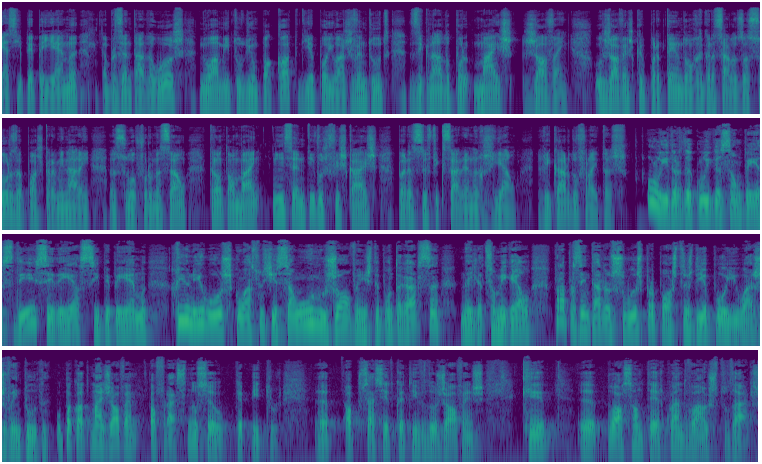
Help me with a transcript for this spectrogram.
CDS e PPM, apresentada hoje no âmbito de um pacote de apoio à juventude designado por Mais Jovem. Os jovens que pretendam regressar aos Açores após terminarem a sua formação terão também incentivos fiscais para se fixarem na região. Ricardo Freitas. O líder da coligação PSD, CDS e PPM reuniu hoje com a Associação Uno Jovens de Ponta Garça, na Ilha de São Miguel, para apresentar as suas propostas de apoio à juventude. O pacote Mais Jovem oferece no seu capítulo eh, ao processo educativo dos jovens que eh, possam ter, quando vão estudar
